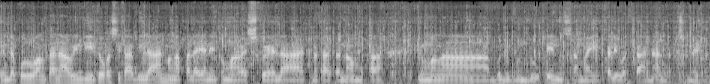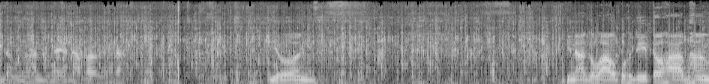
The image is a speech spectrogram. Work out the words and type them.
Ganda po ang tanawin dito kasi kabilaan mga palayan itong mga eskwela at matatanaw mo ka yung mga bulubundukin sa may kaliwat kanan at sa may bandang unahan mo na yan. Napakaganda. Yun. Ginagawa ko po dito habang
